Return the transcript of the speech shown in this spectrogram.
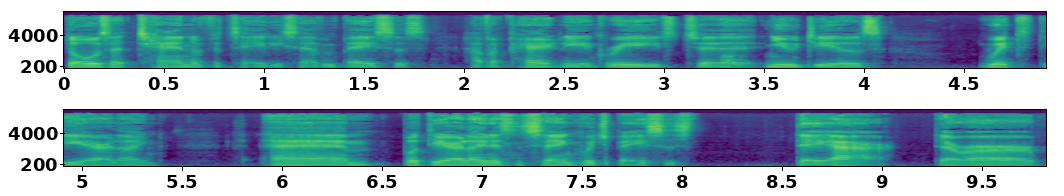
those at ten of its eighty-seven bases have apparently agreed to oh. new deals with the airline, um, but the airline isn't saying which bases they are. There are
